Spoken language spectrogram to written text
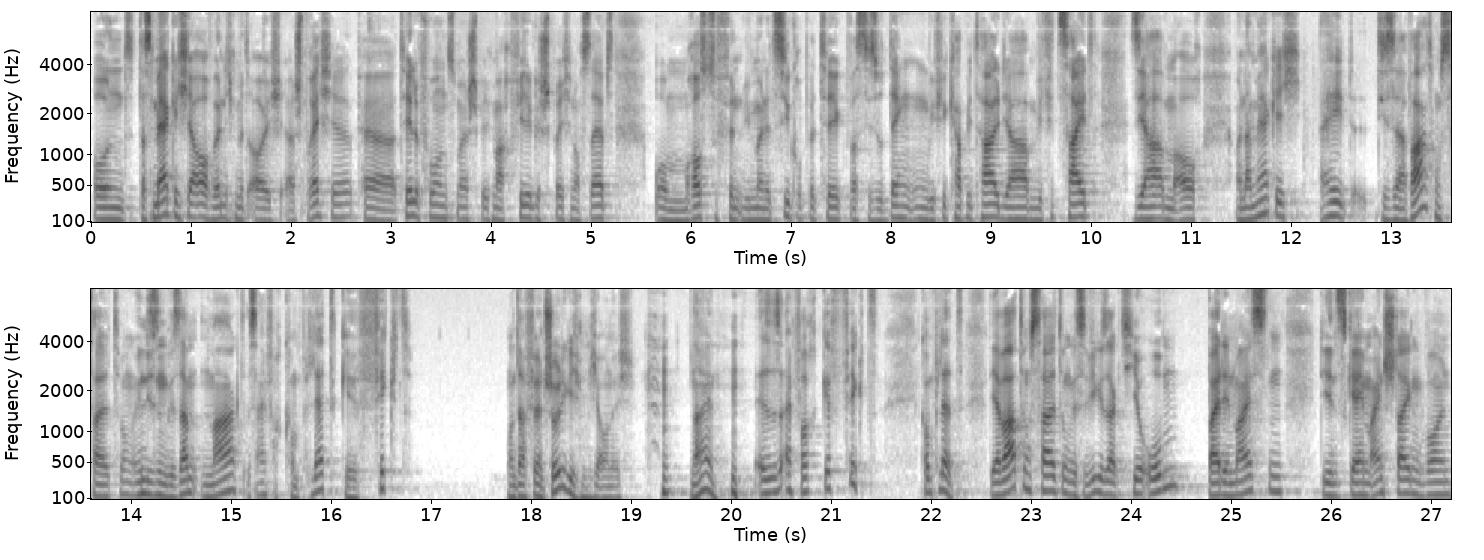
Und das merke ich ja auch, wenn ich mit euch äh, spreche, per Telefon zum Beispiel. Ich mache viele Gespräche noch selbst, um rauszufinden, wie meine Zielgruppe tickt, was sie so denken, wie viel Kapital die haben, wie viel Zeit sie haben auch. Und da merke ich, hey, diese Erwartungshaltung in diesem gesamten Markt ist einfach komplett gefickt. Und dafür entschuldige ich mich auch nicht. Nein, es ist einfach gefickt. Komplett. Die Erwartungshaltung ist, wie gesagt, hier oben bei den meisten, die ins Game einsteigen wollen,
